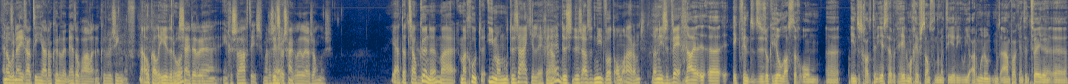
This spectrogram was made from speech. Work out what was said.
en over 9 à 10 jaar dan kunnen we het net ophalen en dan kunnen we zien of nou ook al eerder hoor. zij erin in geslaagd is. Maar dan zit ze waarschijnlijk wel heel erg anders. Ja, dat zou kunnen, maar, maar goed, iemand moet een zaadje leggen. Ja. Hè? Dus, dus als het niet wordt omarmd, dan is het weg. Nou eh, ik vind het dus ook heel lastig om eh, in te schatten. Ten eerste heb ik helemaal geen verstand van de materie, hoe je armoede moet aanpakken. En ten tweede,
